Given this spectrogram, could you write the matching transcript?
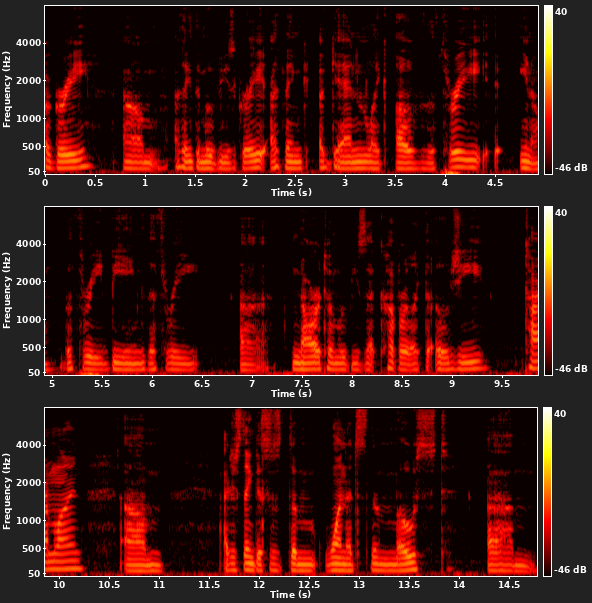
agree. Um, I think the movie is great. I think again, like of the three, you know, the three being the three uh, Naruto movies that cover like the OG timeline. Um, I just think this is the one that's the most um,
